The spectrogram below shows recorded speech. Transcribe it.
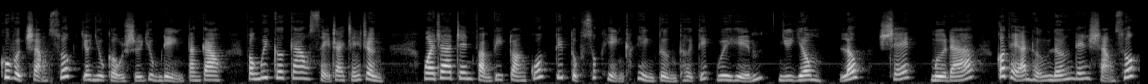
khu vực sản xuất do nhu cầu sử dụng điện tăng cao và nguy cơ cao xảy ra cháy rừng. Ngoài ra, trên phạm vi toàn quốc tiếp tục xuất hiện các hiện tượng thời tiết nguy hiểm như dông, lốc, sét, mưa đá có thể ảnh hưởng lớn đến sản xuất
